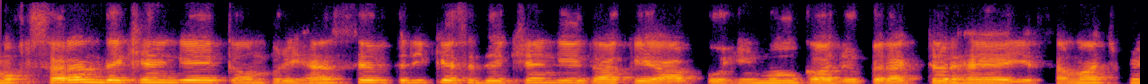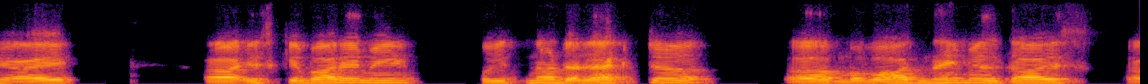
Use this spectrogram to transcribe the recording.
मुख्तरन देखेंगे कॉम्प्रिहेंसिव तरीके से देखेंगे ताकि आपको हीमो का जो करेक्टर है ये समझ में आए। आ, इसके बारे में कोई इतना डायरेक्ट मवाद नहीं मिलता इस आ,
